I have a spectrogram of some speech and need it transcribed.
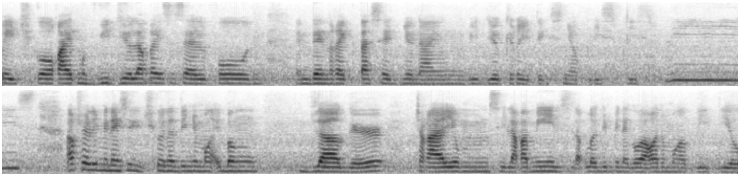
page ko. Kahit mag-video lang kayo sa cellphone. And then, rekta send nyo na yung video critics nyo. Please, please, please. Actually, minessage ko na din yung mga ibang vlogger. Tsaka yung sila Camille, sila Claude yung pinagawa ko ng mga video.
